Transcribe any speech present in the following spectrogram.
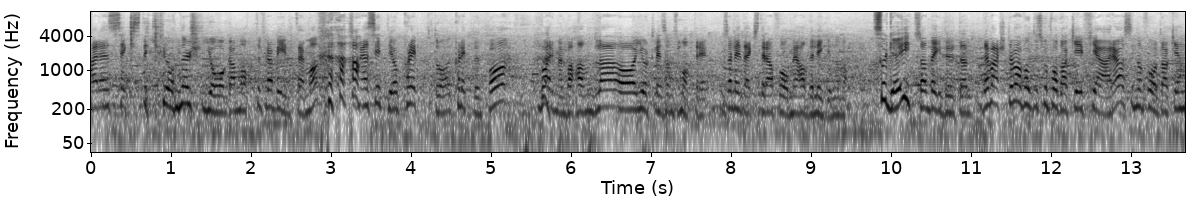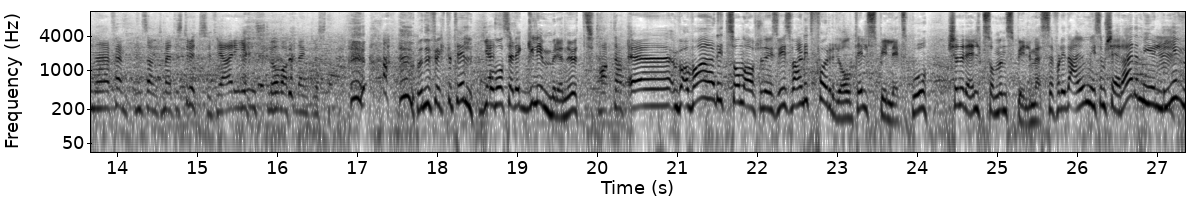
er det en 60 kroners yogamatte fra Biltema som jeg sitter og klippet, på. Varmebehandla og gjort litt sånn småtteri. Og så litt ekstra foam jeg hadde liggende. da. Så gøy! Så bygde ut den. Det verste var faktisk å få tak i fjæra. Siden å få tak i en eh, 15 cm strutsefjær i Oslo var ikke det enkleste. Men du fikk det til, Yes. og nå ser det glimrende ut. Takk, takk. Eh, hva, hva er ditt sånn avslutningsvis, hva er ditt forhold til SpillExpo generelt som en spillmesse? Fordi det er jo mye som skjer her, mye liv,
